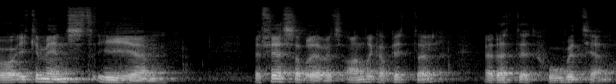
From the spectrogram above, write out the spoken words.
Og ikke minst i eh, Efeserbrevets andre kapittel er dette et hovedtema.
